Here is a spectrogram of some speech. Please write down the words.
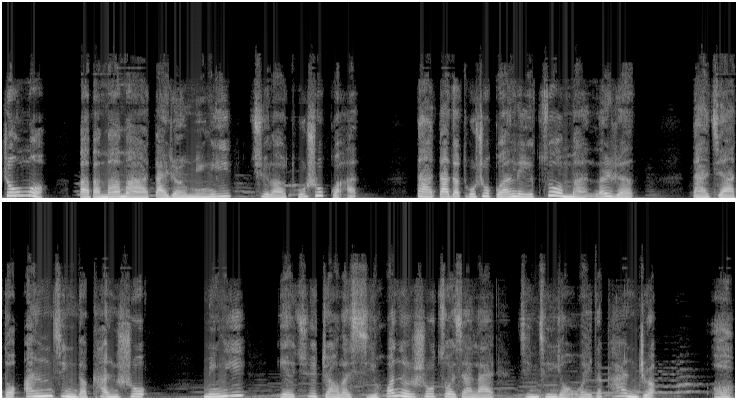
周末，爸爸妈妈带着明一去了图书馆。大大的图书馆里坐满了人，大家都安静地看书。明一也去找了喜欢的书，坐下来津津有味地看着。啊，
